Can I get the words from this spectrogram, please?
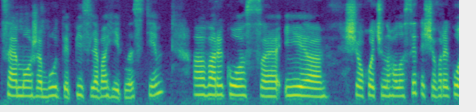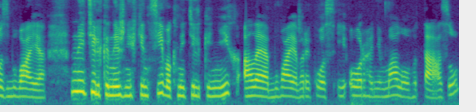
Це може бути після вагітності варикоз. І е, що хочу наголосити, що варикоз буває не тільки нижніх кінцівок, не тільки ніг, але буває варикоз і органів малого тазу,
